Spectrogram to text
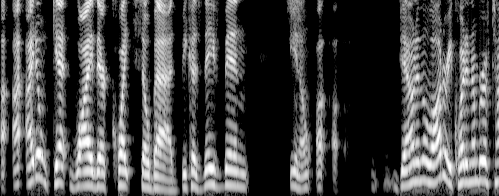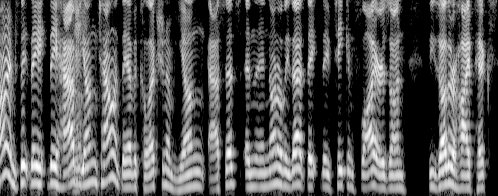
i i don't get why they're quite so bad because they've been you know uh, uh, down in the lottery quite a number of times. They they they have Mhm. young talent. They have a collection of young assets. And then not only that they they've taken flyers on these other high picks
